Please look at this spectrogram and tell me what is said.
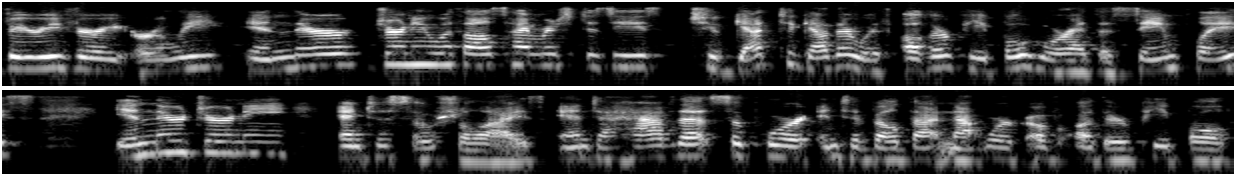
very, very early in their journey with Alzheimer's disease to get together with other people who are at the same place in their journey and to socialize and to have that support and to build that network of other people.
